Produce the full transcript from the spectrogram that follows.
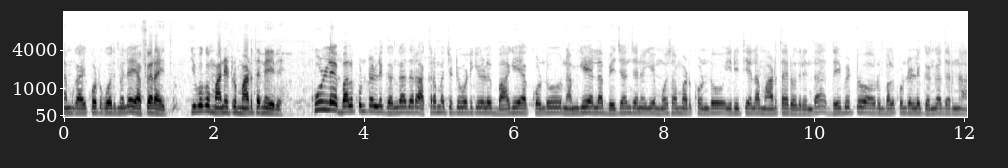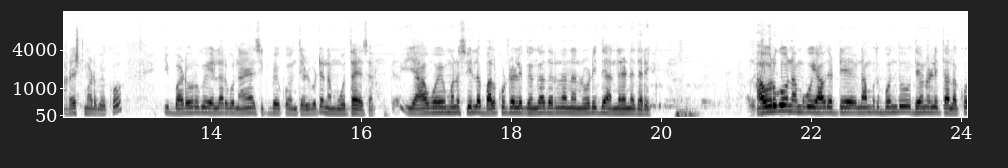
ನಮ್ಗೆ ಹೈಕೋರ್ಟ್ಗೆ ಹೋದ್ಮೇಲೆ ಎಫ್ ಐ ಆರ್ ಆಯಿತು. ಇವಾಗ ಮಾನಿಟ್ರ್ ಮಾಡ್ತಾನೇ ಇದೆ. ಕೂಡಲೇ ಬಾಲ್ಕುಂಟಳ್ಳಿ ಗಂಗಾಧರ ಅಕ್ರಮ ಚಟುವಟಿಕೆಗಳು ಭಾಗಿಯಾಕೊಂಡು ನಮಗೆ ಎಲ್ಲ ಬೇಜಾನ್ ಜನಗೆ ಮೋಸ ಮಾಡಿಕೊಂಡು ಈ ರೀತಿ ಎಲ್ಲ ಮಾಡ್ತಾ ಇರೋದ್ರಿಂದ ದಯವಿಟ್ಟು ಅವ್ರನ್ನ ಬಾಲ್ಕುಂಟಳ್ಳಿ ಗಂಗಾಧರನ ಅರೆಸ್ಟ್ ಮಾಡಬೇಕು. ಈ ಬಡವ್ರಿಗೂ ಎಲ್ಲರಿಗೂ ನ್ಯಾಯ ಸಿಗಬೇಕು ಅಂತ ಹೇಳ್ಬಿಟ್ಟು ನಮ್ಮ ಒತ್ತಾಯ ಸರ್. ಯಾವ ಮನಸ್ಸು ಇಲ್ಲ ಬಾಲ್ಕುಂಟಳ್ಳಿ ಗಂಗಾಧರನ ನಾನು ನೋಡಿದ್ದೆ ಹನ್ನೆರಡನೇ ತಾರೀಕು. ಅವ್ರಿಗೂ ನಮಗೂ ಯಾವುದೇ ಟೇ ನಮ್ಮದು ಬಂದು ದೇವನಹಳ್ಳಿ ತಾಲೂಕು,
